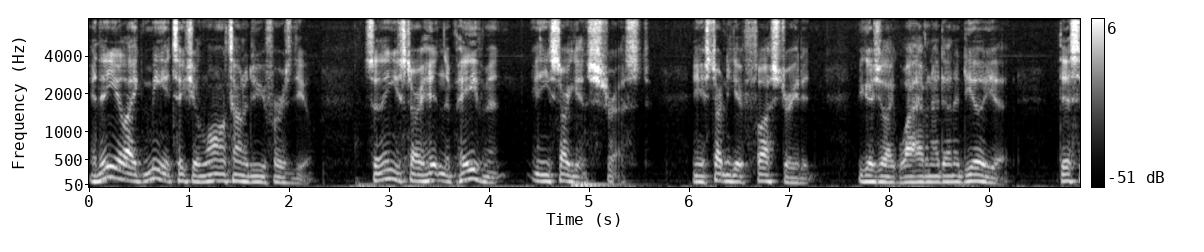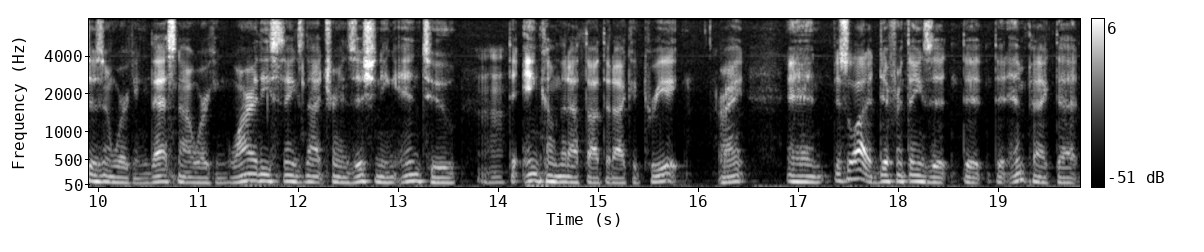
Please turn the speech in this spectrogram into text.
And then you're like me. It takes you a long time to do your first deal. So then you start hitting the pavement, and you start getting stressed, and you're starting to get frustrated because you're like, why haven't I done a deal yet? This isn't working. That's not working. Why are these things not transitioning into Mhm. the income that I thought that I could create, right? And there's a lot of different things that that, that impact that.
